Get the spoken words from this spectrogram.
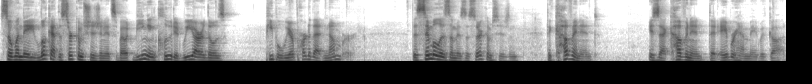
So when they look at the circumcision, it's about being included. We are those people, we are part of that number. The symbolism is the circumcision, the covenant is that covenant that Abraham made with God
